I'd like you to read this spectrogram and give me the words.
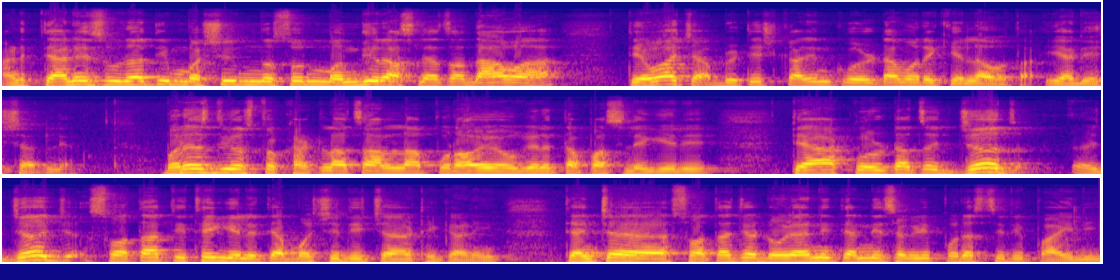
आणि त्याने सुद्धा ती मशीद नसून मंदिर असल्याचा दावा तेव्हाच्या ब्रिटिशकालीन कोर्टामध्ये केला होता या देशातल्या. बरेच दिवस तो खटला चालला पुरावे वगैरे तपासले गेले. त्या कोर्टाचं जज जज स्वतः तिथे गेले त्या मशिदीच्या ठिकाणी. त्यांच्या स्वतःच्या डोळ्यांनी त्यांनी सगळी परिस्थिती पाहिली.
